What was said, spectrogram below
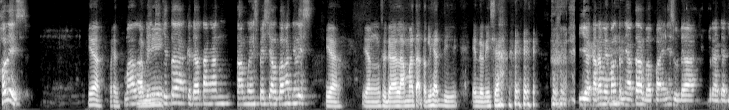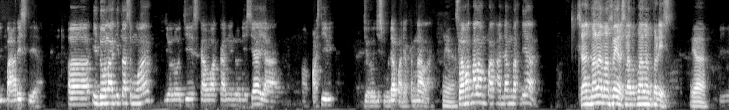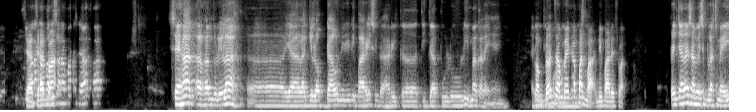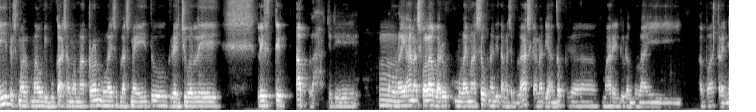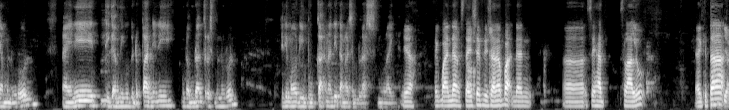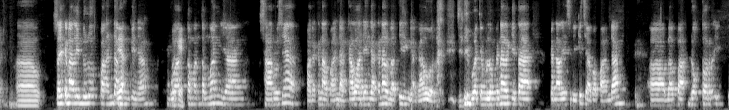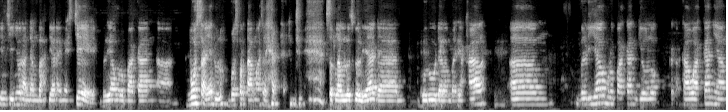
Holis. Ya, Ben. Malam, Malam ini, ini kita kedatangan tamu yang spesial banget nih, Lis. Iya, yang sudah lama tak terlihat di Indonesia. iya, karena memang ternyata Bapak ini sudah berada di Paris dia. Uh, idola kita semua, geologis kawakan Indonesia yang uh, pasti geologis muda pada kenal lah. Ya. Selamat malam Pak Andang Bahtiar. Selamat malam Afel, selamat malam Kolis. Ya. Sehat-sehat Pak. Sana, Pak? Sehat Pak? Sehat, Alhamdulillah. Uh, ya lagi lockdown ini di Paris sudah hari ke-35 kayaknya ini. Hari lockdown sampai kapan Pak di Paris Pak? Rencana sampai 11 Mei, terus mau dibuka sama Macron mulai 11 Mei itu gradually lifted up lah. Jadi hmm. mulai anak sekolah baru mulai masuk nanti tanggal 11 karena dianggap eh, kemarin itu udah mulai apa trennya menurun. Nah ini hmm. tiga minggu ke depan ini mudah-mudahan terus menurun. Jadi mau dibuka nanti tanggal 11 mulai. Iya, baik Pak Andang, stay safe di sana Pak dan uh, sehat selalu. Ya, kita. Ya. Uh, Saya kenalin dulu Pak Andang ya. mungkin ya, buat okay. teman-teman yang seharusnya pada kenal pandang. Kalau ada yang nggak kenal berarti nggak gaul. Jadi buat yang belum kenal kita kenalin sedikit siapa Pandang. Uh, Bapak Dr. Insinyur Andang Bahtiar MSc. Beliau merupakan uh, bos saya dulu, bos pertama saya setelah lulus kuliah dan guru dalam banyak hal. Um, beliau merupakan geolog kawakan yang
